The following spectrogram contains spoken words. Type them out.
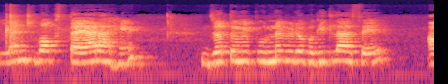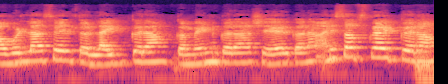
लंच बॉक्स तयार आहे. जर तुम्ही पूर्ण व्हिडिओ बघितला असेल आवडला असेल तर लाईक करा कमेंट करा शेअर करा आणि सबस्क्राईब करा.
